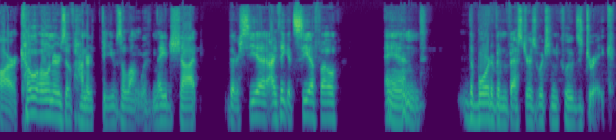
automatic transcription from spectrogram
are co-owners of Hundred Thieves along with Nadeshot. Their I think it's CFO and the board of investors, which includes Drake.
